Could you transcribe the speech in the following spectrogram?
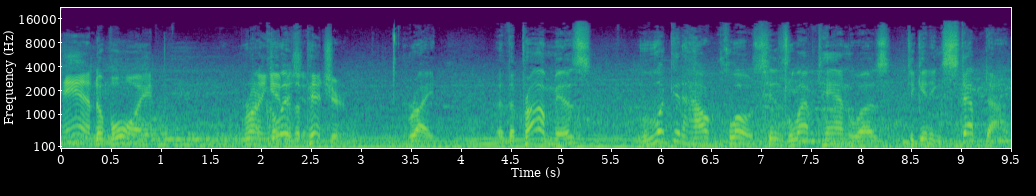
and avoid running into the pitcher. Right. The problem is, look at how close his left hand was to getting stepped on.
